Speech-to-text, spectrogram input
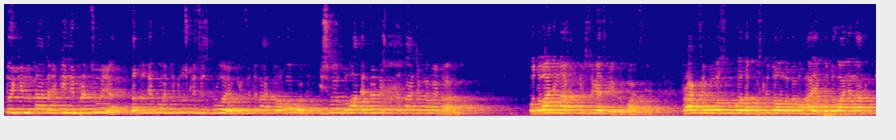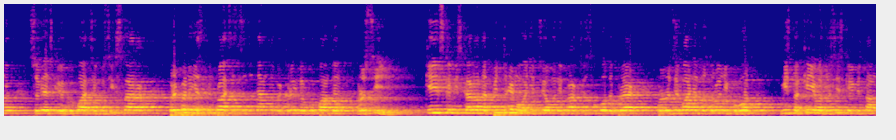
в той кінотеатр, який не працює, зато з якого тітушки зі зброєю в кінці 13-го року йшли вбивати мирних протестантів на Майдані. Подолання наслідків совєтської окупації. Фракція «Голос Свобода послідовно вимагає подолання наслідків совєтської окупації в усіх сферах, припинення співпраці з президентами країни-окупанти Росії. Київська міська рада підтримала ініційований фракцією «Свободи» проект про розірвання двосторонніх угод міста Києва з російськими містами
